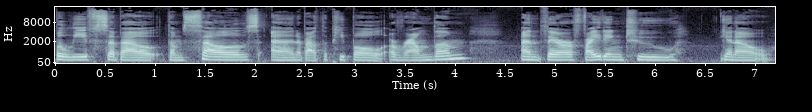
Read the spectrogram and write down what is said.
beliefs about themselves and about the people around them and they're fighting to, you know,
